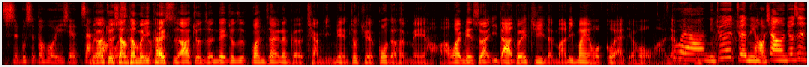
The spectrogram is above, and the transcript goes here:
时不时都会有一些战没有，就像他们一开始啊，就人类就是关在那个墙里面，就觉得过得很美好啊。外面虽然一大堆巨人嘛，你卖后过来点后啊，这样。对啊，你就是觉得你好像就是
